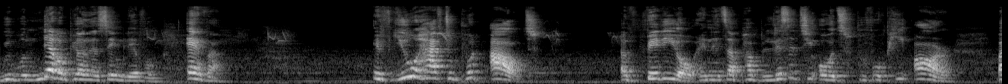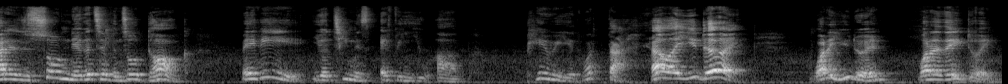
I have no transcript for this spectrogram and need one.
We will never be on the same level, ever. If you have to put out a video and it's a publicity or it's for PR, but it is so negative and so dark, baby, your team is effing you up. Period. What the hell are you doing? What are you doing? What are they doing?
